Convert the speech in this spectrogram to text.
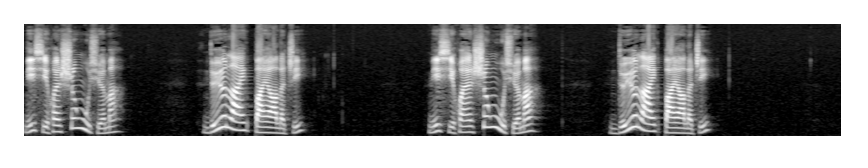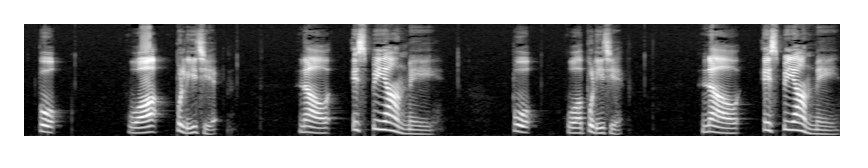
你喜欢生物学吗？Do you like biology? 你喜欢生物学吗？Do you like biology? 不，我不理解。No, it's beyond me. 不，我不理解。No, it's beyond me.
